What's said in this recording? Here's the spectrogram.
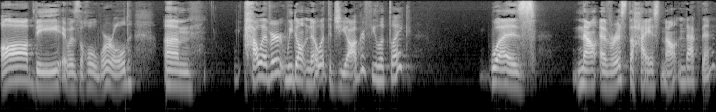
Obvi, it was the whole world. Um, however, we don't know what the geography looked like. Was Mount Everest the highest mountain back then?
